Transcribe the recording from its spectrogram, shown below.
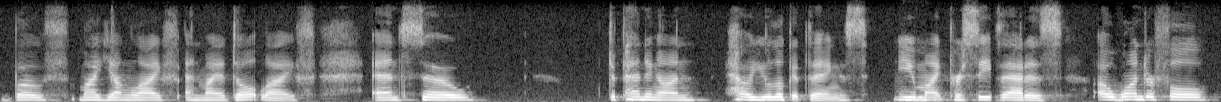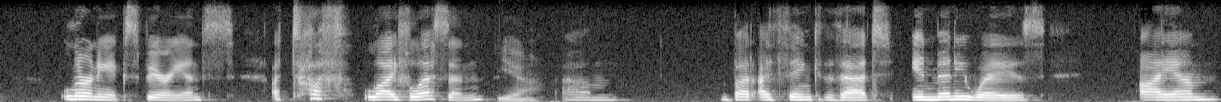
both my young life and my adult life. And so, depending on how you look at things, mm-hmm. you might perceive that as a wonderful learning experience, a tough life lesson. Yeah. Um, but I think that in many ways, I am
